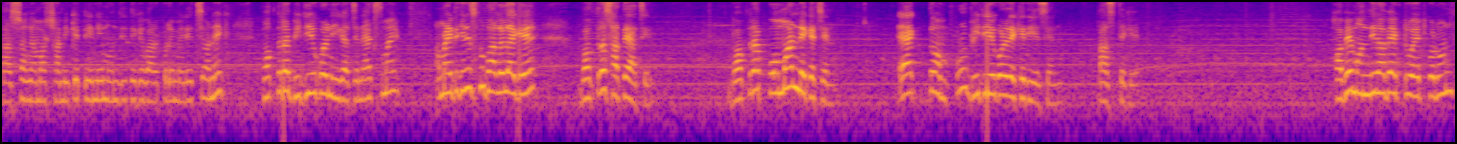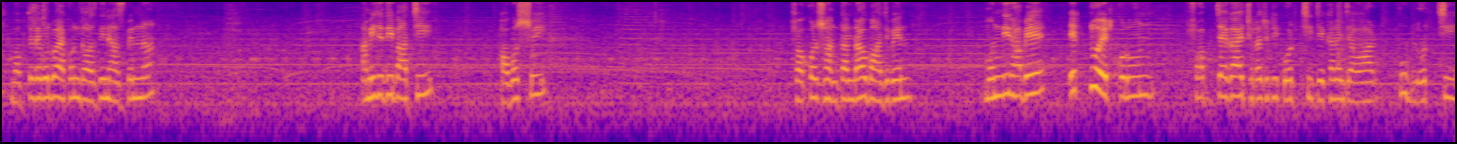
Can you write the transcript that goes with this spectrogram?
তার সঙ্গে আমার স্বামীকে টেনে মন্দির থেকে বার করে মেরেছে অনেক। ভক্তরা ভিডিও করে নিয়ে গেছেন। এক সময় আমার একটা জিনিস খুব ভালো লাগে, ভক্তরা সাথে আছেন ভক্তরা প্রমাণ রেখেছেন। একদম পুরো ভিডিও করে রেখে দিয়েছেন পাশ থেকে। হবে, মন্দির হবে, একটু ওয়েট করুন। ভক্তদের বলব, এখন দশ দিন আসবেন না। আমি যদি বাঁচি অবশ্যই। সকল সন্তানরাও বাঁচবেন। মন্দির হবে। একটু ওয়েট করুন। সব জায়গায় ছোটাছুটি করছি, যেখানে যাওয়ার খুব লড়ছি।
